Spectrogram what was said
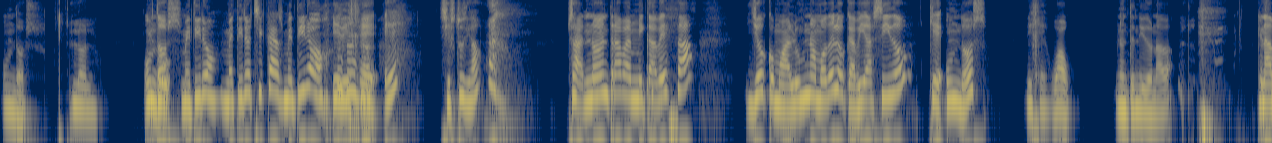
un 2. LOL. Un ¿Y tú, 2. Me tiro, me tiro, chicas, me tiro. Y dije, ¿eh? ¿Sí he estudiado? O sea, no entraba en mi cabeza, yo como alumna modelo que había sido, que un 2. Dije, wow, no he entendido nada. Qué nada.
